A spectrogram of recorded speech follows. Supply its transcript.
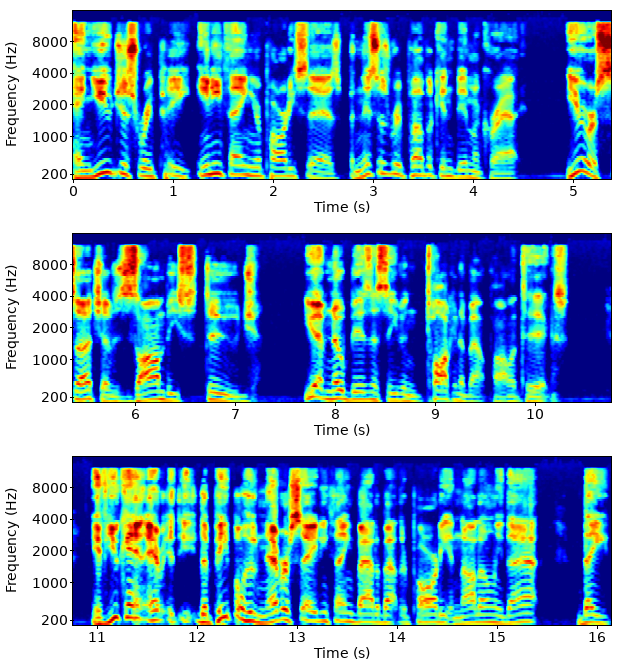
and you just repeat anything your party says, and this is Republican Democrat, you are such a zombie stooge. You have no business even talking about politics. If you can't, ever, the people who never say anything bad about their party, and not only that, they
